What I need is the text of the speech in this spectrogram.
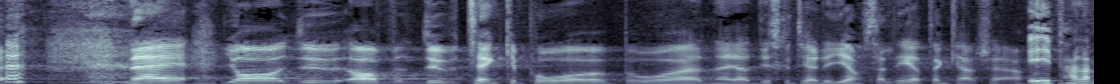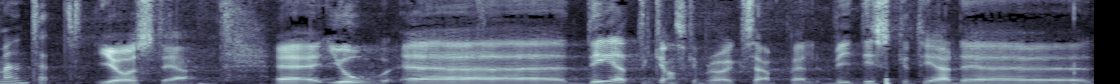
Nej, ja, du, ja, du tänker på, på när jag diskuterade jämställdheten kanske? I parlamentet. Just det. Eh, jo, eh, det är ett ganska bra exempel. Vi diskuterade,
